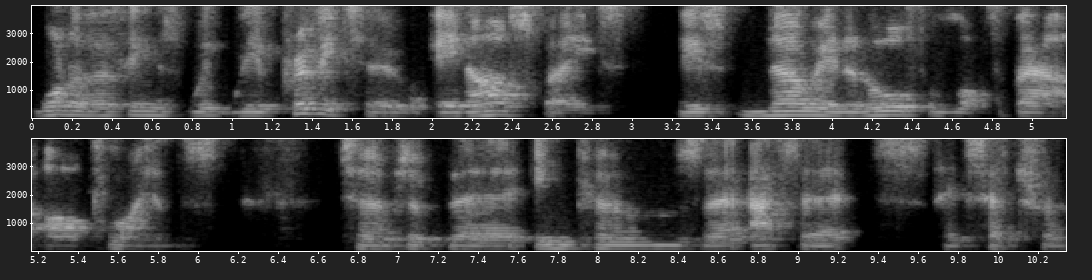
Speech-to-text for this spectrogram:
One of the things we, we're privy to in our space is knowing an awful lot about our clients in terms of their incomes, their assets, etc.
